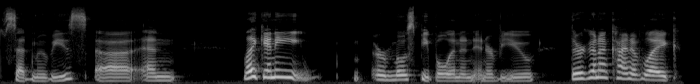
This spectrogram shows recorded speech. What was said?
said movies uh, and like any or most people in an interview, they're going to kind of like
